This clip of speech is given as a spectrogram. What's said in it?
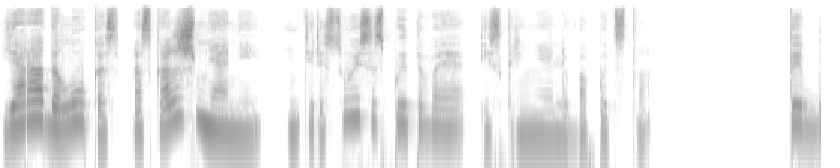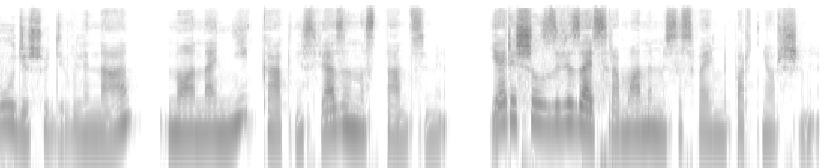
Я рада, Лукас. Расскажешь мне о ней?» Интересуюсь, испытывая искреннее любопытство. Ты будешь удивлена, но она никак не связана с танцами. Я решил завязать с романами со своими партнершами.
